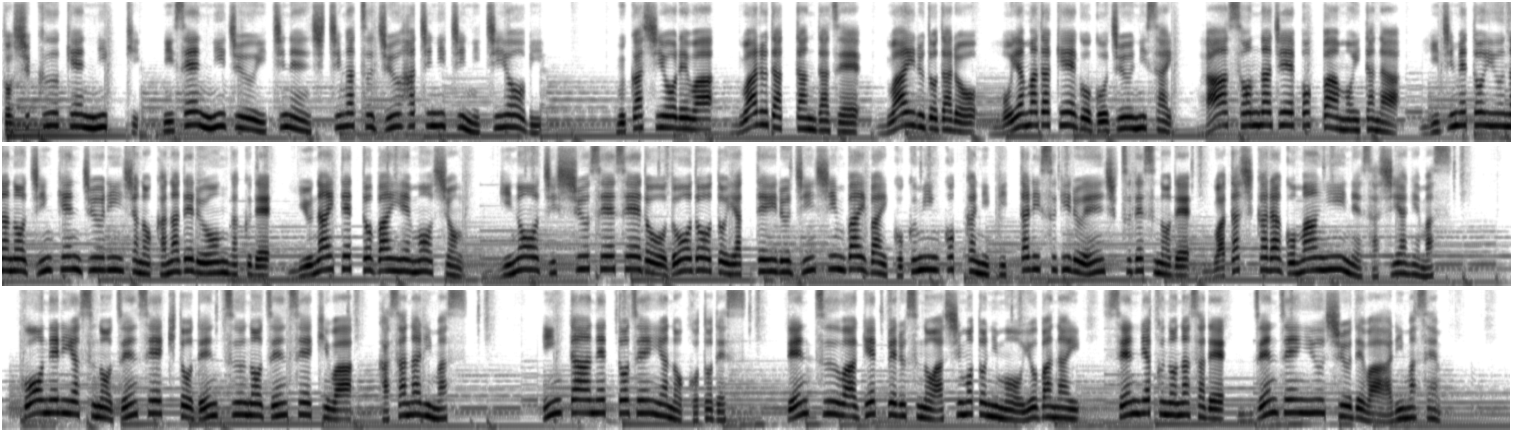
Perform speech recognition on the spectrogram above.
都市空間日記2021年7月18日日曜日。昔俺はワルだったんだぜ。ワイルドだろう。小山田圭吾52歳。ああそんな J ポッパーもいたな。いじめという名の人権蹂躙者の奏でる音楽で United by Emotion。技能実習生制度を堂々とやっている人身売買国民国家にぴったりすぎる演出ですので私から5万いいね差し上げます。コーネリアスの全盛期と電通の全盛期は重なります。インターネット前夜のことです。電通はゲッペルスの足元にも及ばない戦略のなさで全然優秀ではありません。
